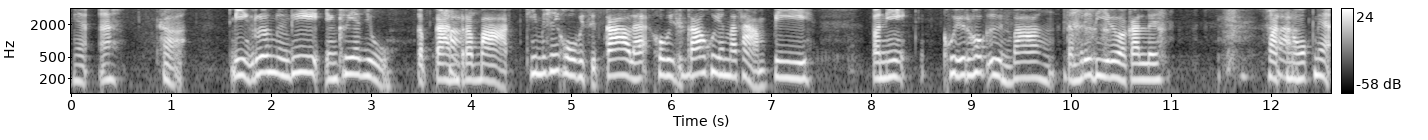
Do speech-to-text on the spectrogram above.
เนี่ยอะค่ะ มีอีกเรื่องหนึ่งที่ยังเครียดอยู่กับการค่ะระบาดที่ไม่ใช่โควิด -19 และโควิด -19 คุยกันมาสามปี ตอนนี้คุยโรคอื่นบ้าง แต่ไม่ได้ดีไปกว่ากันเลยหวัดนกเนี่ย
